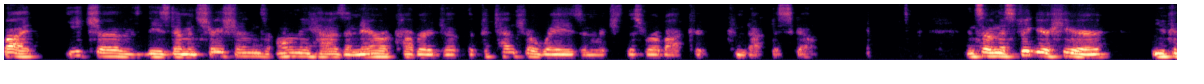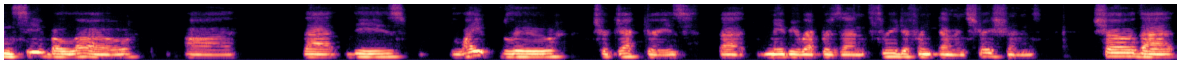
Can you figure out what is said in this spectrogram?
But each of these demonstrations only has a narrow coverage of the potential ways in which this robot could conduct a skill. And so in this figure here, you can see below uh, that these light blue trajectories that maybe represent three different demonstrations show that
